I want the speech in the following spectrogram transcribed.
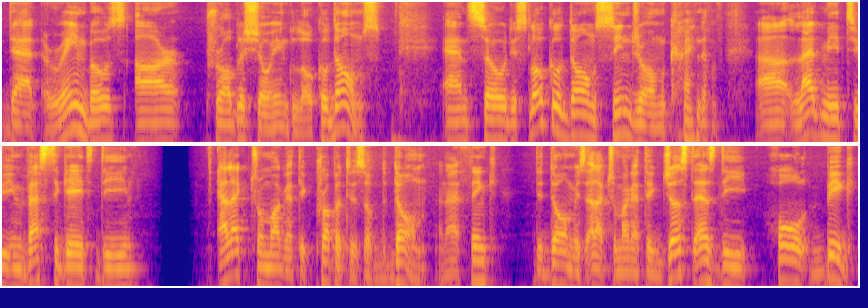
that rainbows are probably showing local domes. And so this local dome syndrome kind of uh, led me to investigate the electromagnetic properties of the dome. And I think the dome is electromagnetic just as the whole big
